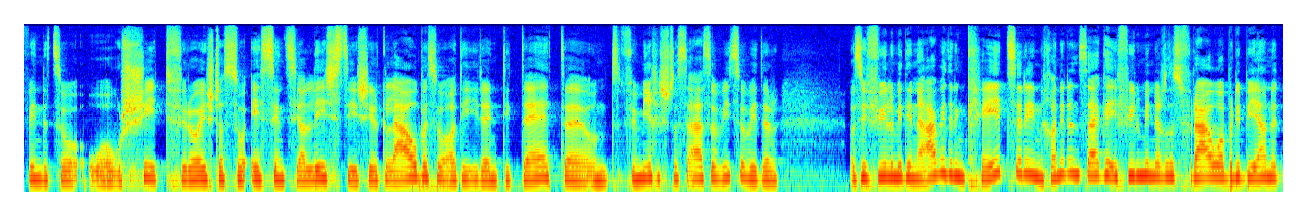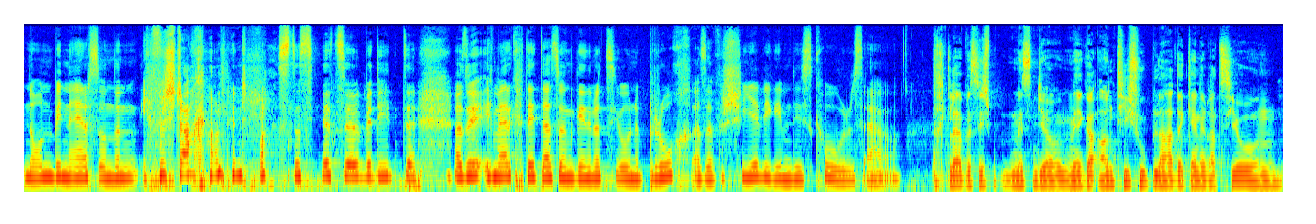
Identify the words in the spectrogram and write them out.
finden so, oh shit, für euch ist das so essentialistisch, ihr glaubt so an die Identitäten und für mich ist das auch sowieso wieder also ich fühle mich dann auch wieder eine Ketzerin. Kann ich dann sagen, ich fühle mich nicht als Frau, aber ich bin auch nicht non-binär, sondern ich verstehe gar nicht, was das jetzt soll bedeuten Also ich, ich merke dort auch so einen Generationenbruch, also eine Verschiebung im Diskurs auch. Ich glaube, es ist, wir sind ja eine mega Anti-Schubladen-Generation. Mhm.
